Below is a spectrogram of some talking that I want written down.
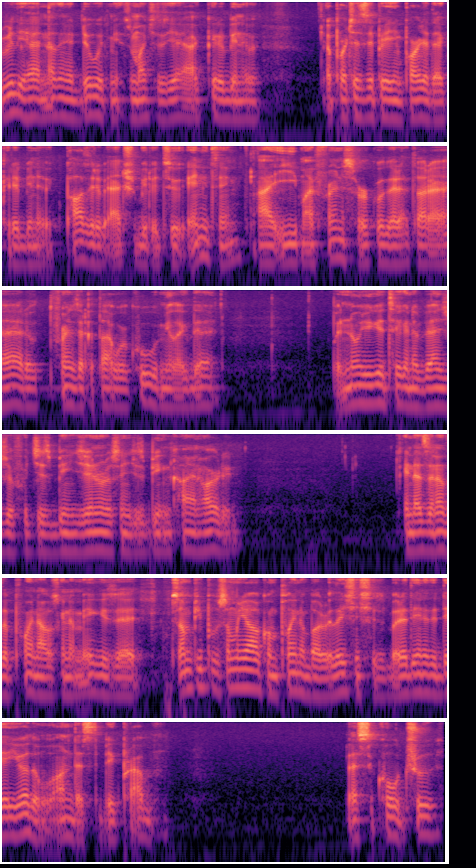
really had nothing to do with me as much as, yeah, I could have been a, a participating party that could have been a positive attributed to anything, i.e., my friend circle that I thought I had, or friends that I thought were cool with me like that. But no, you get taken advantage of for just being generous and just being kind hearted. And that's another point I was gonna make is that some people, some of y'all complain about relationships, but at the end of the day, you're the one that's the big problem. That's the cold truth.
